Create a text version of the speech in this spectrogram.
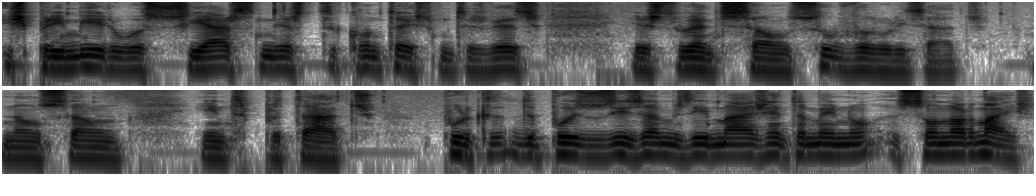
exprimir ou associar-se neste contexto. Muitas vezes estes doentes são subvalorizados, não são interpretados, porque depois os exames de imagem também não, são normais.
